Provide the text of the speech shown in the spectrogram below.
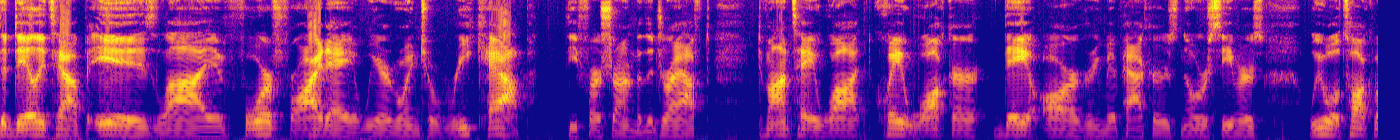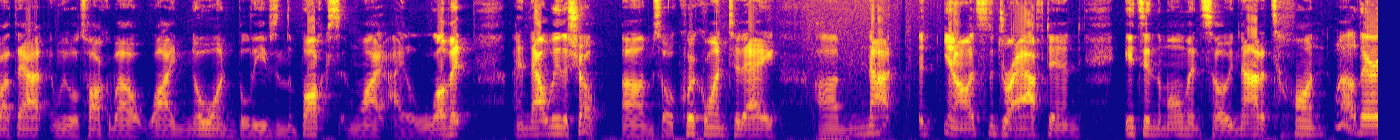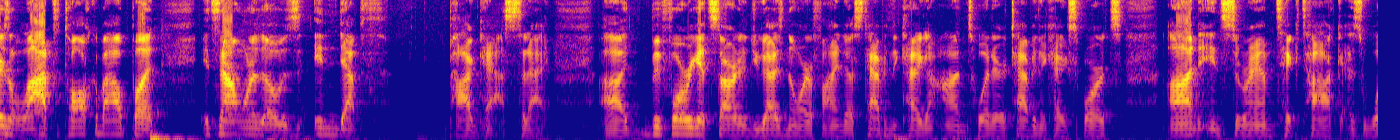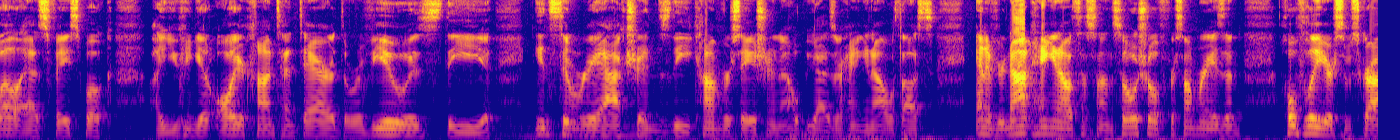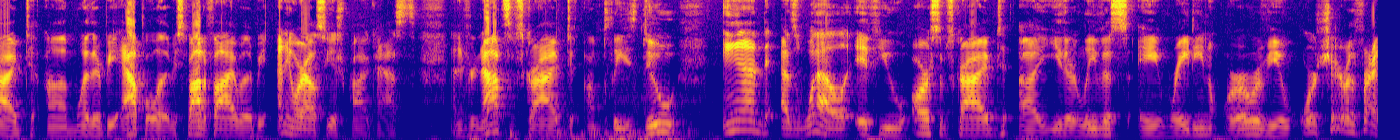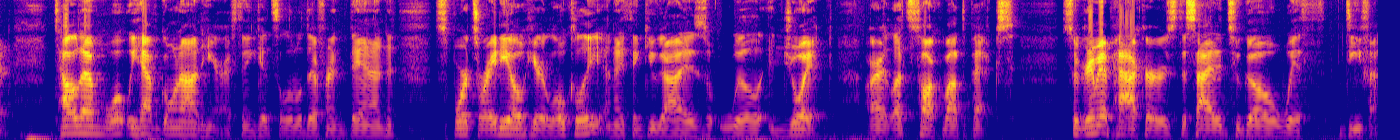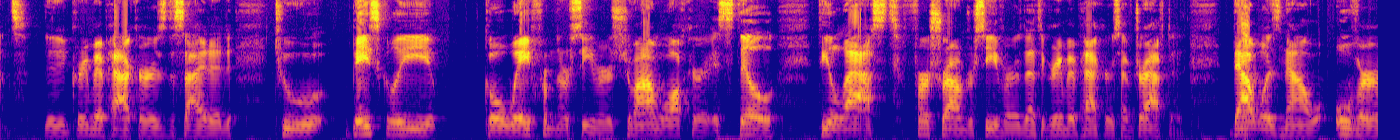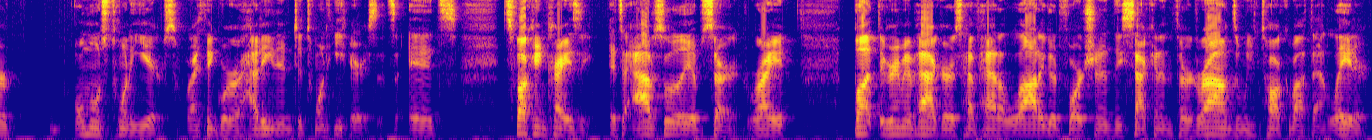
The Daily Tap is live for Friday. We are going to recap the first round of the draft. Devonte Watt, Quay Walker, they are Green Bay Packers, no receivers. We will talk about that and we will talk about why no one believes in the Bucks and why I love it. And that will be the show. Um, so a quick one today. Um, not you know, it's the draft and it's in the moment, so not a ton. Well, there is a lot to talk about, but it's not one of those in depth podcasts today. Uh, before we get started, you guys know where to find us. Tapping the Keg on Twitter, Tapping the Keg Sports on Instagram, TikTok, as well as Facebook. Uh, you can get all your content there. The reviews, the instant reactions, the conversation. I hope you guys are hanging out with us. And if you're not hanging out with us on social for some reason, hopefully you're subscribed, um, whether it be Apple, whether it be Spotify, whether it be anywhere else you get your podcasts. And if you're not subscribed, um, please do. And as well, if you are subscribed, uh, either leave us a rating or a review or share with a friend. Tell them what we have going on here. I think it's a little different than sports radio here locally, and I think you guys will enjoy it. All right, let's talk about the picks. So, Green Bay Packers decided to go with defense. The Green Bay Packers decided to basically go away from the receivers. Javon Walker is still the last first round receiver that the Green Bay Packers have drafted. That was now over almost 20 years. I think we're heading into 20 years. It's it's it's fucking crazy. It's absolutely absurd, right? But the Green Bay Packers have had a lot of good fortune in the second and third rounds, and we can talk about that later.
